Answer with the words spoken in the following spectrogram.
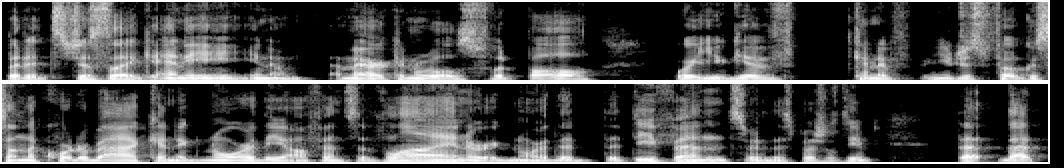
but it's just like any you know american rules football where you give kind of you just focus on the quarterback and ignore the offensive line or ignore the, the defense or the special teams that that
